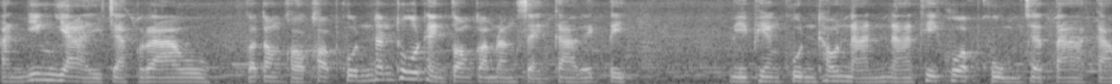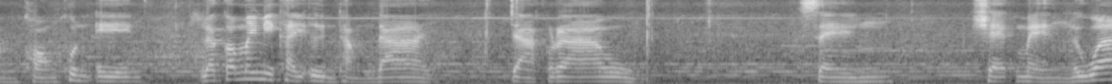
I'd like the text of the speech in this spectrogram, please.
อันยิ่งใหญ่จากเรา ก็ต้องขอขอบคุณท่านทูตแห่งกองกำลังแสงกาเล็กติกมีเพียงคุณเท่านั้นนะที่ควบคุมชะตากรรมของคุณเอง แล้วก็ไม่มีใครอื่นทำได้ จากเรา แซงแชกแมงหรือว่า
